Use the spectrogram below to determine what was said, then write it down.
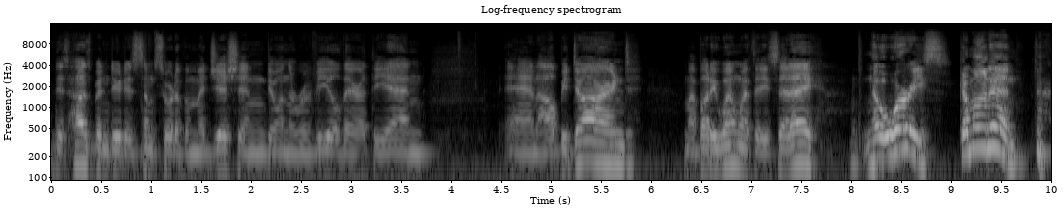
this husband dude is some sort of a magician doing the reveal there at the end. And I'll be darned, my buddy went with it. He said, "Hey, no worries, come on in."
